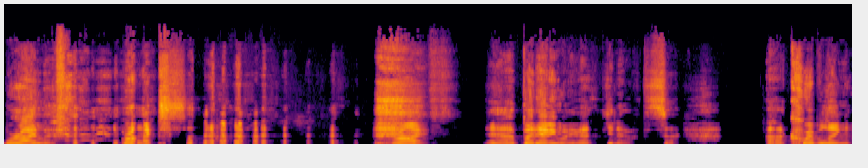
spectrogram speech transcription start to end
where I live. Right. Right. Yeah, but anyway, that you know, it's, uh, uh, quibbling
